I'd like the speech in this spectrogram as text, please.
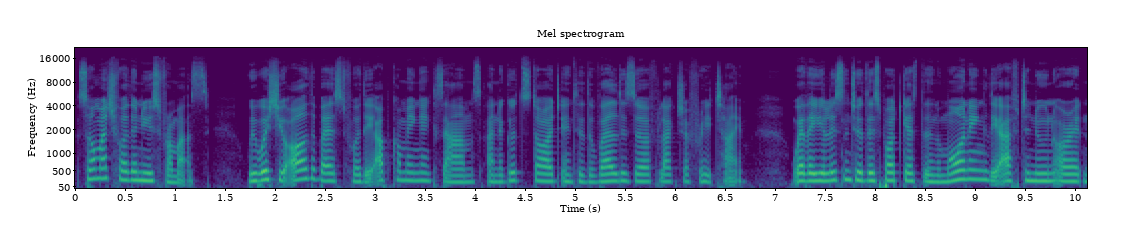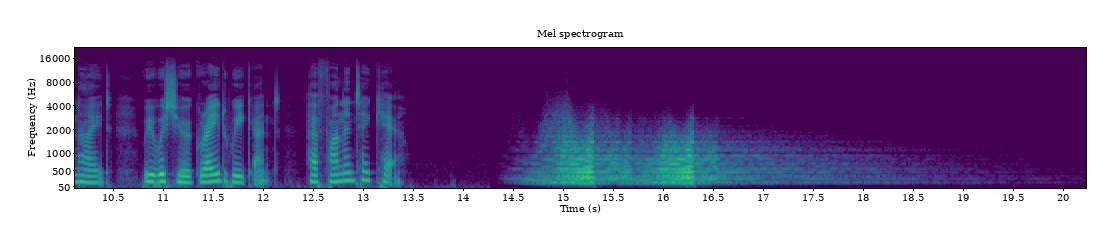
So much for the news from us. We wish you all the best for the upcoming exams and a good start into the well deserved lecture free time. Whether you listen to this podcast in the morning, the afternoon, or at night, we wish you a great weekend. Have fun and take care.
